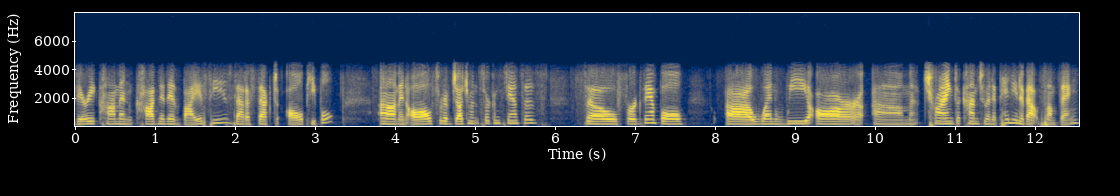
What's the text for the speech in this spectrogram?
very common cognitive biases that affect all people um, in all sort of judgment circumstances. So, for example, uh, when we are um, trying to come to an opinion about something,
